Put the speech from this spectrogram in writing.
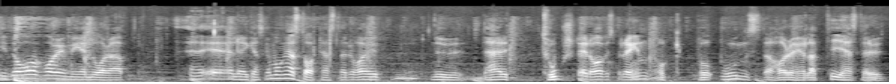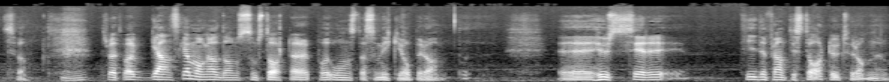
Idag var det med några, eh, eller ganska många starthästar. Du har ju nu, det här är torsdag idag vi spelar in och på onsdag har du hela tio hästar ut. Mm. Jag tror att det var ganska många av dem som startar på onsdag som gick jobb idag. Eh, hur ser tiden fram till start ut för dem nu?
